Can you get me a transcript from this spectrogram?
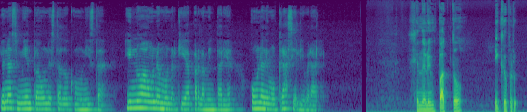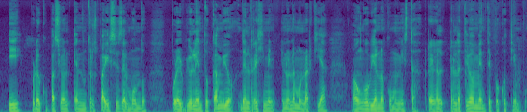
dio nacimiento a un Estado comunista y no a una monarquía parlamentaria o una democracia liberal. Generó impacto y, y preocupación en otros países del mundo por el violento cambio del régimen en una monarquía a un gobierno comunista relativamente poco tiempo.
